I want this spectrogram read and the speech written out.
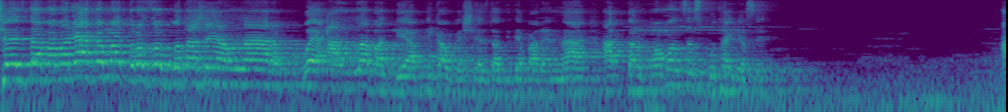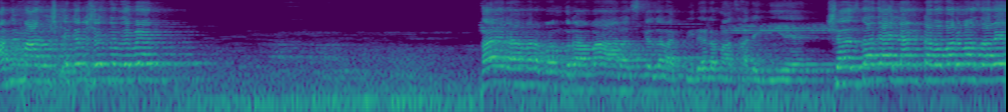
সেজদা বাবার একমাত্র যোগ্যতা সেই আল্লাহর। ওই আল্লাহ বাদ দিয়ে আপনি কাউকে সেজদা দিতে পারেন না। আপনার কমন সেন্স কোথায় গেছে? আপনি মানুষকে কেন সেজদা দেবেন? বন্ধুরা, আমার আজকে যারা পীরের মাথারে গিয়ে দেয়, ল্যাংটা বাবার মাথারে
